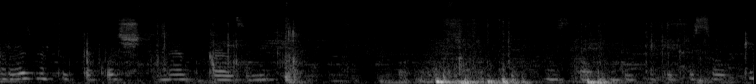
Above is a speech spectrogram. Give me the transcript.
Розмір тут також не вказаний. Наступні тут такі кросовки.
